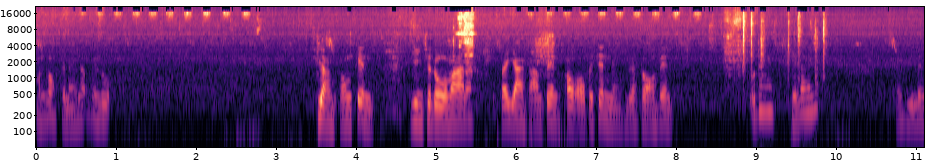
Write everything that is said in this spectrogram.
มันล่องไปไหนแล้วไม่รู้อย่างสองเส้น ยิงชโดมานะใช้ยางสามเส้นเอาออกไปเส้นหนึ่งเหลือสองเส้นโอ้ได้ไงเห็นแล้วเห็นแล้วใช้ดีเลย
